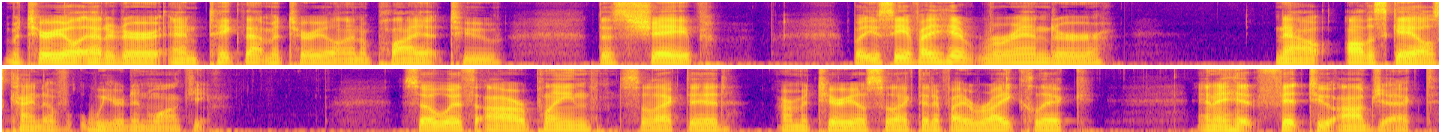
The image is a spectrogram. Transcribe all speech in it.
material editor and take that material and apply it to this shape. But you see if I hit render, now all the scale is kind of weird and wonky. So with our plane selected, our material selected, if I right click and I hit fit to object,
